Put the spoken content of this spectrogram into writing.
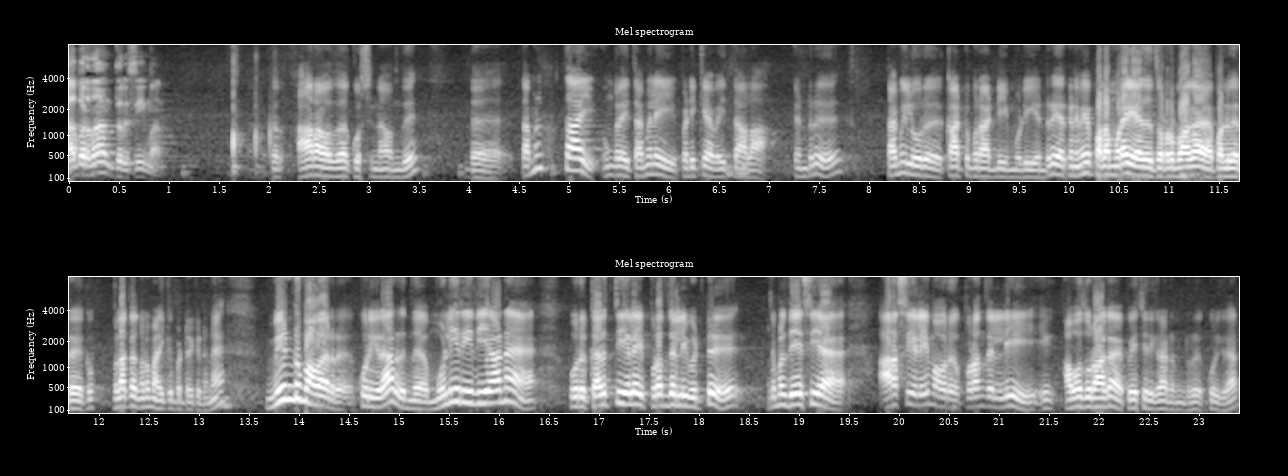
நபர் தான் திரு சீமான். ஆறாவது கொஸ்டினாக வந்து தமிழ் தாய் உங்களை தமிழை படிக்க வைத்தாளா என்று தமிழ் ஒரு காட்டுமிராண்டி மொழி என்று ஏற்கனவே பலமுறை அது தொடர்பாக பல்வேறு விளக்கங்களும் அளிக்கப்பட்டிருக்கின்றன. மீண்டும் அவர் கூறுகிறார் இந்த மொழி ரீதியான ஒரு கருத்தியலை புறந்தள்ளிவிட்டு தமிழ் தேசிய அரசியலையும் அவர் புறந்தள்ளி அவதூறாக பேசியிருக்கிறார் என்று கூறுகிறார்.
